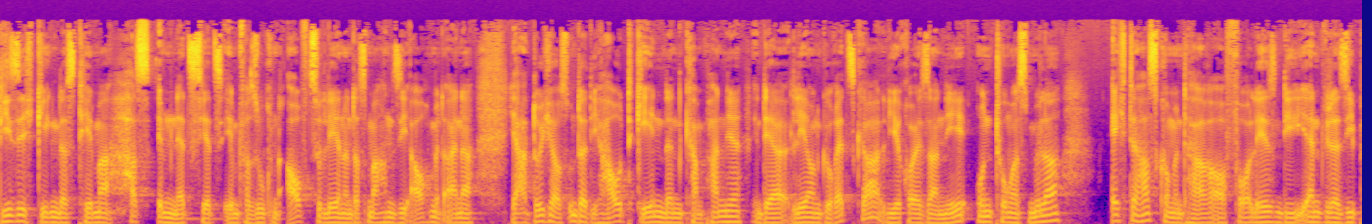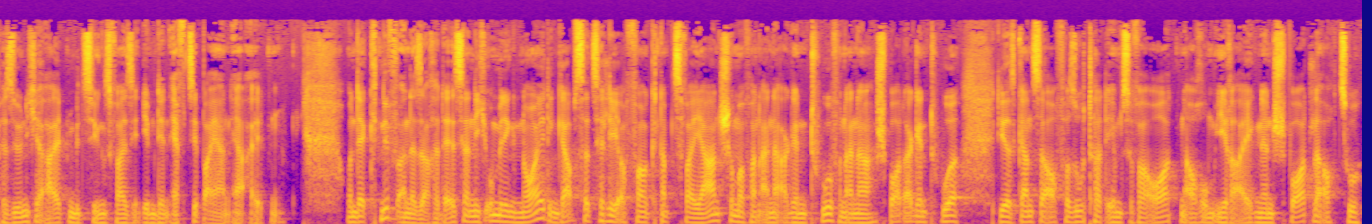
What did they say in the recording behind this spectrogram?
die sich gegen das Thema Hass im Netz jetzt eben versuchen aufzulehnen. Und das machen sie auch mit einer, ja, durchaus unter die Haut gehenden Kampagne, in der Leon Goretzka, Leroy Sané und Thomas Müller echte Hasskommentare auch vorlesen, die entweder sie persönlich ereignen, beziehungsweise eben den FC Bayern ereignen. Und der Kniff an der Sache, der ist ja nicht unbedingt neu, den gab es tatsächlich auch vor knapp zwei Jahren schon mal von einer Agentur, von einer Sportagentur, die das Ganze auch versucht hat eben zu verorten, auch um ihre eigenen Sportler auch zu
